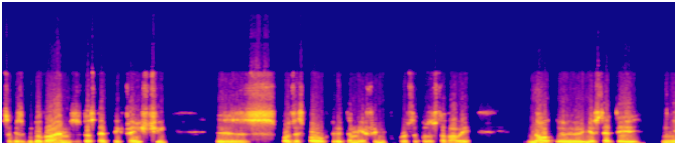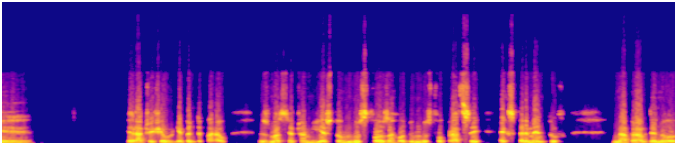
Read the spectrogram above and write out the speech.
sobie zbudowałem z dostępnych części, z podzespołów, które tam jeszcze mi po prostu pozostawały. No, niestety raczej się już nie będę parał wzmacniaczami. Jest to mnóstwo zachodu, mnóstwo pracy, eksperymentów. Naprawdę, no,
